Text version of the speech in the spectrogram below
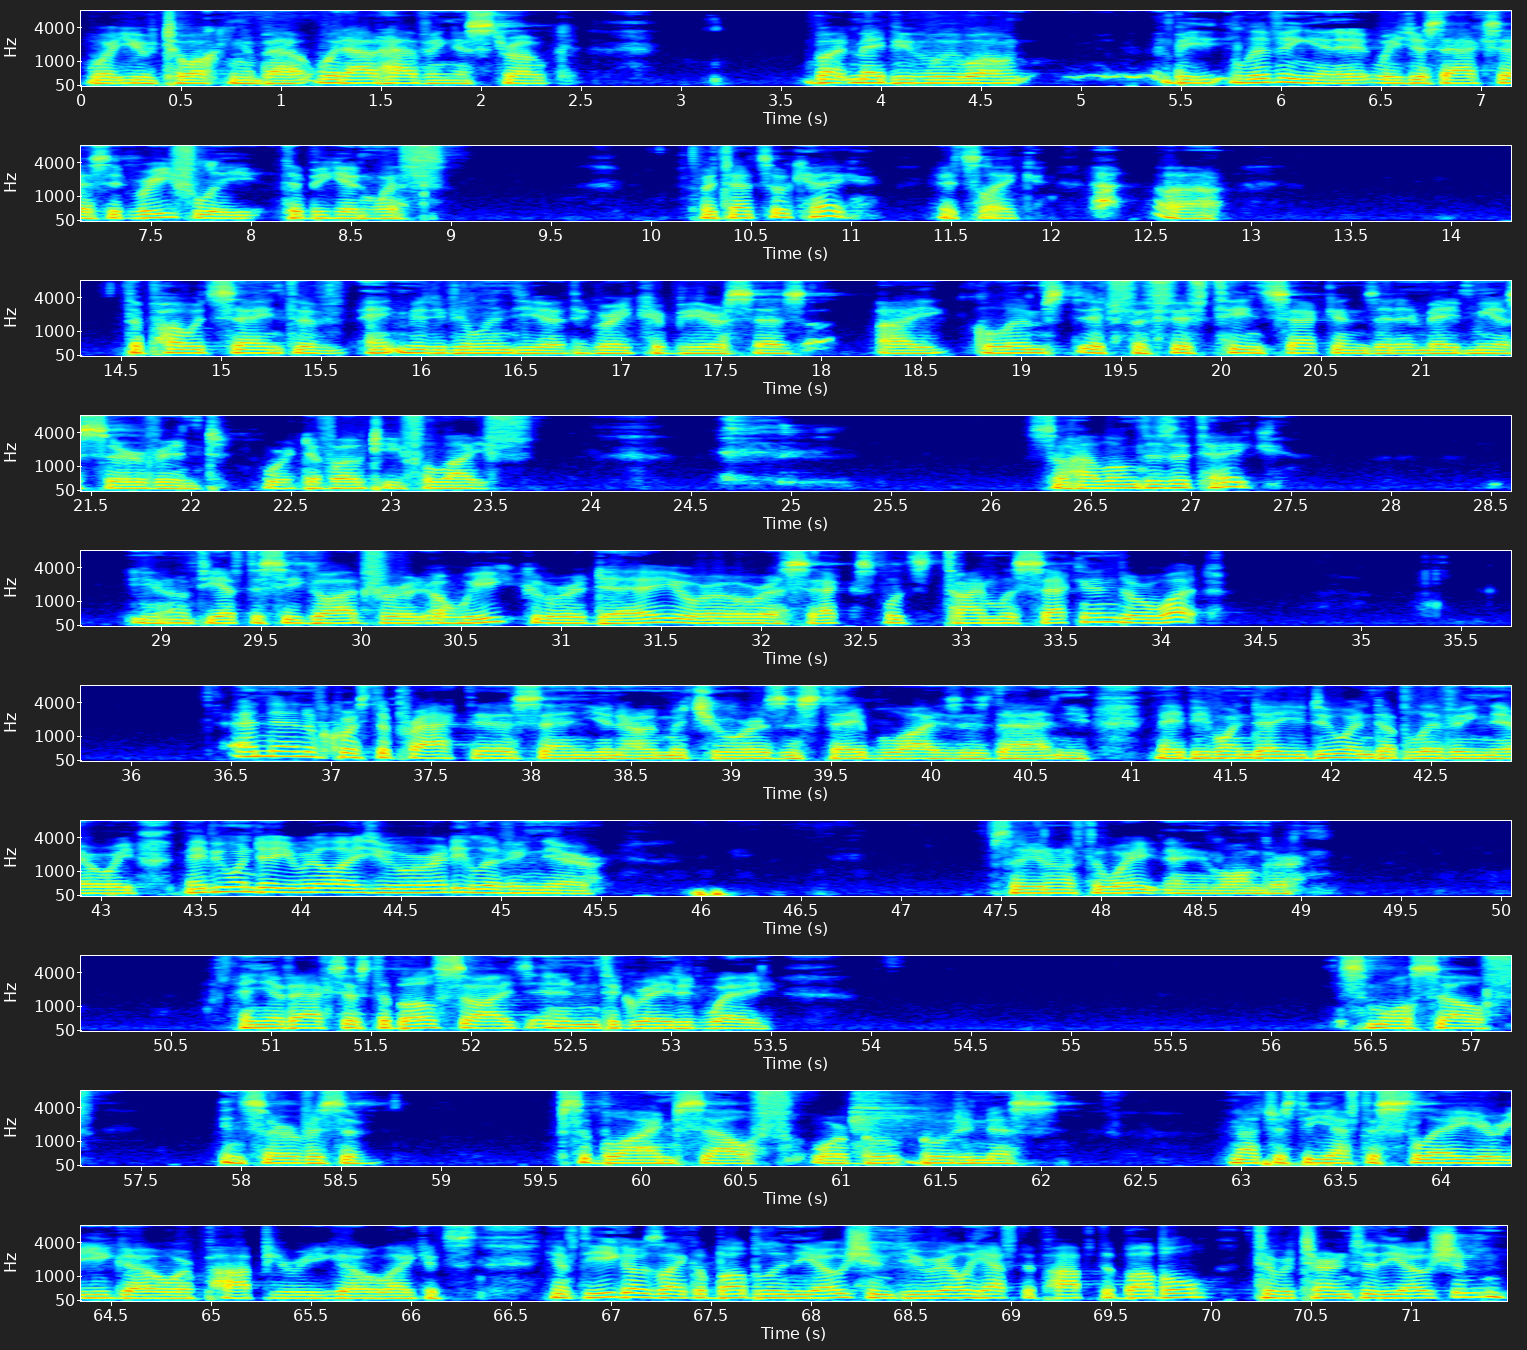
what you're talking about without having a stroke. But maybe we won't be living in it. We just access it briefly to begin with. But that's okay. It's like uh, the poet saint of medieval India, the great Kabir, says, I glimpsed it for 15 seconds and it made me a servant or a devotee for life. So, how long does it take? you know, do you have to see God for a week or a day or, or a split timeless second or what? And then, of course, the practice and, you know, matures and stabilizes that. And you, maybe one day you do end up living there or you, maybe one day you realize you were already living there. So you don't have to wait any longer. And you have access to both sides in an integrated way. Small self in service of sublime self or Buddhiness. Not just that you have to slay your ego or pop your ego like it's, you know, if the ego is like a bubble in the ocean, do you really have to pop the bubble to return to the ocean?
